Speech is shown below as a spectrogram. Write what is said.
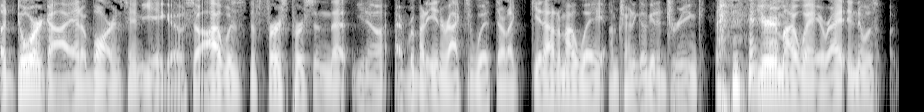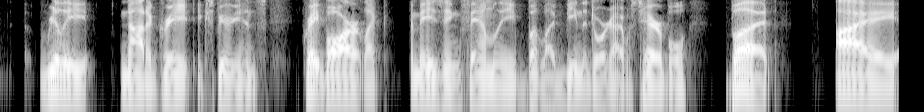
a door guy at a bar in San Diego. So I was the first person that, you know, everybody interacted with. They're like, get out of my way. I'm trying to go get a drink. You're in my way. Right. And it was really not a great experience. Great bar, like amazing family, but like being the door guy was terrible. But I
